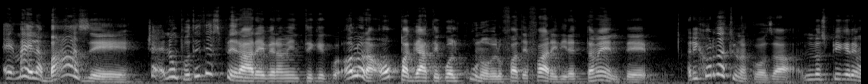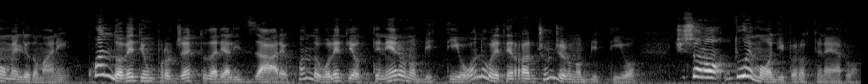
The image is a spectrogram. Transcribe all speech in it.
Eh, ma è la base. Cioè, non potete sperare veramente che... Allora, o pagate qualcuno, ve lo fate fare direttamente Ricordate una cosa, lo spiegheremo meglio domani. Quando avete un progetto da realizzare, quando volete ottenere un obiettivo, quando volete raggiungere un obiettivo, ci sono due modi per ottenerlo.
